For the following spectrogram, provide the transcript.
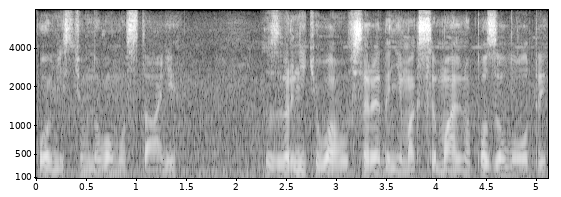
Повністю в новому стані. Зверніть увагу всередині максимально позолотий.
